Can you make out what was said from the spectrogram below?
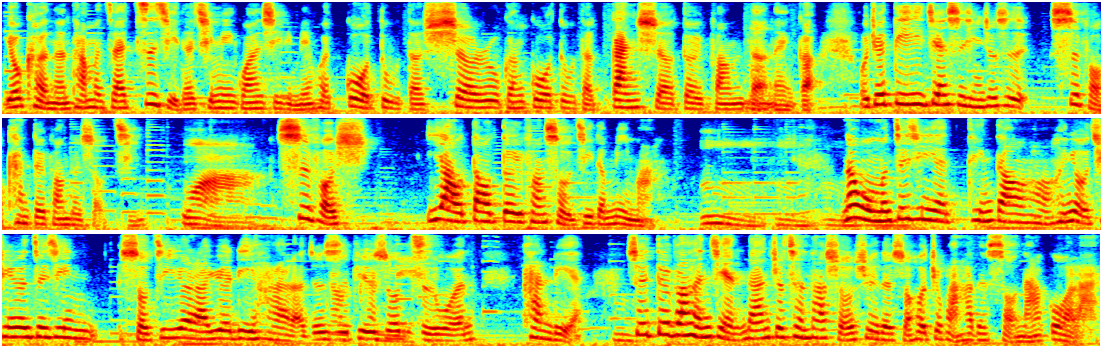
有可能他们在自己的亲密关系里面会过度的摄入跟过度的干涉对方的那个。嗯，我觉得第一件事情就是是否看对方的手机，哇，是否要到对方手机的密码。嗯嗯，那我们最近也听到哈，很有趣，因为最近手机越来越厉害了，就是譬如说指纹、看脸，所以对方很简单，就趁他熟睡的时候，就把他的手拿过来。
